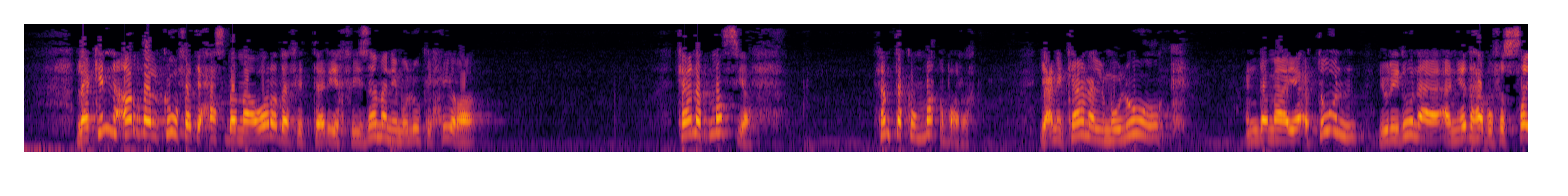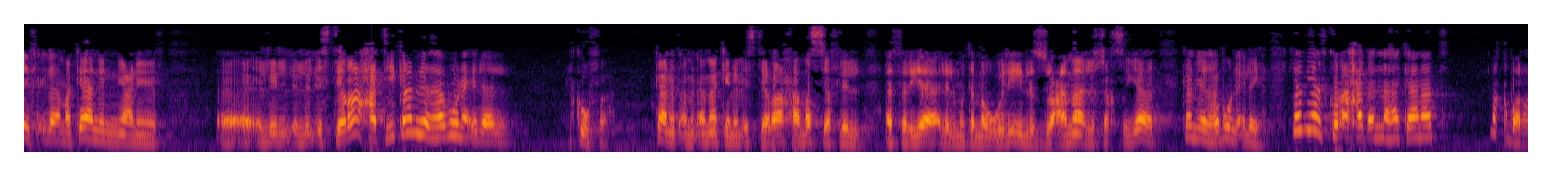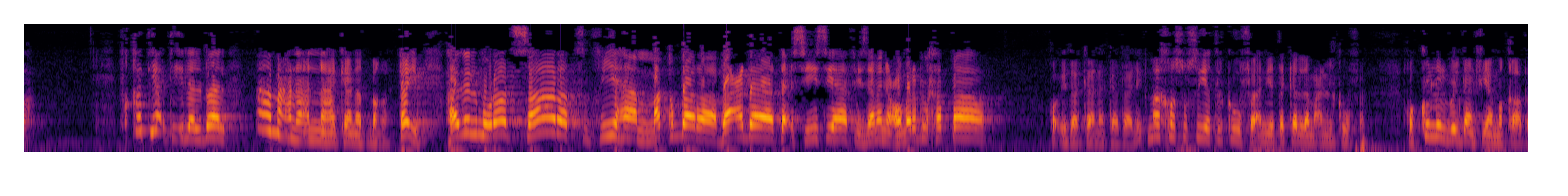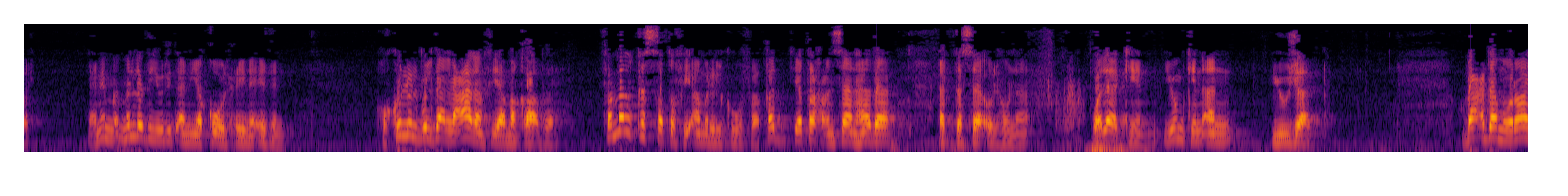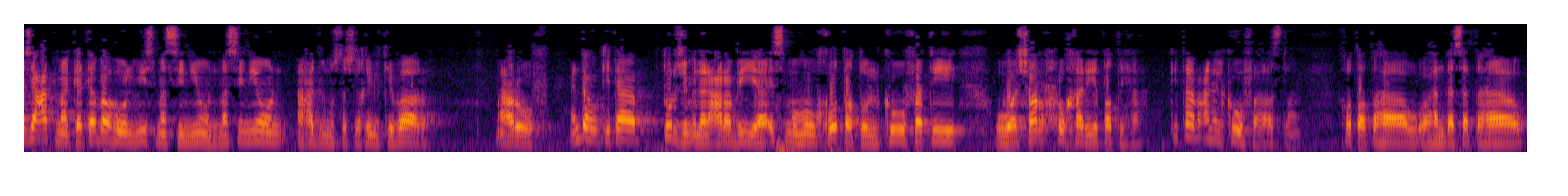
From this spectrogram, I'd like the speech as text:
لكن أرض الكوفة حسب ما ورد في التاريخ في زمن ملوك الحيرة كانت مصيف لم تكن مقبرة. يعني كان الملوك عندما يأتون يريدون أن يذهبوا في الصيف إلى مكان يعني آه، للاستراحة كانوا يذهبون إلى الكوفة. كانت من أماكن الاستراحة مصيف للأثرياء للمتمولين للزعماء للشخصيات كانوا يذهبون إليها. لم يذكر أحد أنها كانت مقبرة. فقد يأتي إلى البال. ما معنى أنها كانت مقبرة طيب هل المراد صارت فيها مقبرة بعد تأسيسها في زمن عمر بن الخطاب؟ وإذا كان كذلك ما خصوصية الكوفة أن يتكلم عن الكوفة؟ كل البلدان فيها مقابر. يعني ما الذي يريد أن يقول حينئذ؟ وكل البلدان العالم فيها مقابر. فما القصة في أمر الكوفة؟ قد يطرح إنسان هذا التساؤل هنا. ولكن يمكن أن يجاب. بعد مراجعة ما كتبه لويس ماسينيون. ماسينيون أحد المستشرقين الكبار. معروف. عنده كتاب ترجم إلى العربية. اسمه خطط الكوفة وشرح خريطتها. كتاب عن الكوفة أصلا. خططها وهندستها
